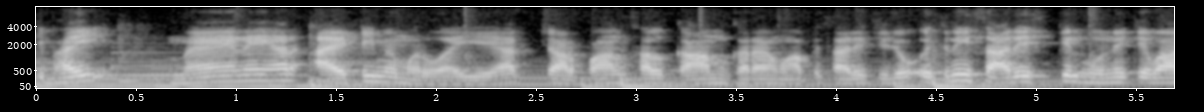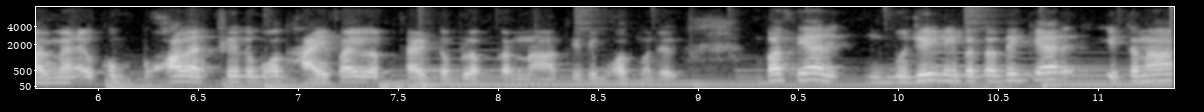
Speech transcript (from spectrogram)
कि भाई मैंने यार आईटी में मरवाई है यार, चार पाँच साल काम करा है वहाँ पे सारी चीज़ों, इतनी सारी स्किल होने के बाद मैं को बहुत अच्छे तो बहुत हाई फाई वेबसाइट डेवलप करना आती थी, बहुत मज़े बस यार, मुझे ही नहीं पता था कि यार इतना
